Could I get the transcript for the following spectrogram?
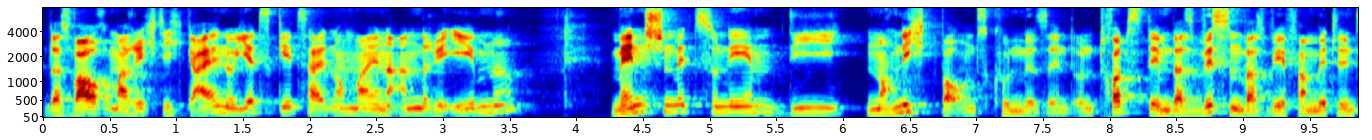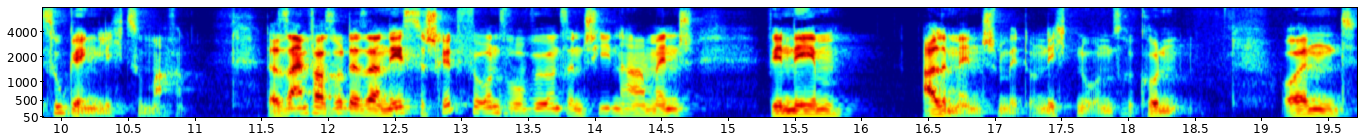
Das war auch immer richtig geil. Nur jetzt geht es halt nochmal in eine andere Ebene. Menschen mitzunehmen, die noch nicht bei uns Kunde sind und trotzdem das Wissen, was wir vermitteln, zugänglich zu machen. Das ist einfach so der nächste Schritt für uns, wo wir uns entschieden haben, Mensch, wir nehmen alle Menschen mit und nicht nur unsere Kunden. Und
